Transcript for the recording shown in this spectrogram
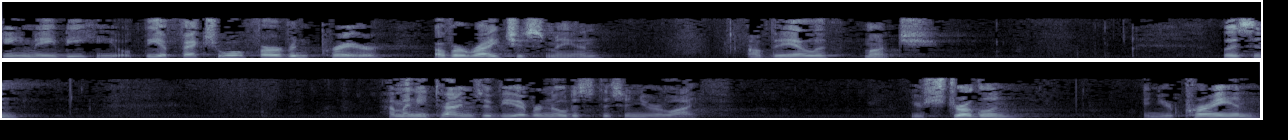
ye may be healed. The effectual, fervent prayer of a righteous man availeth much. Listen, how many times have you ever noticed this in your life? You're struggling and you're praying,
